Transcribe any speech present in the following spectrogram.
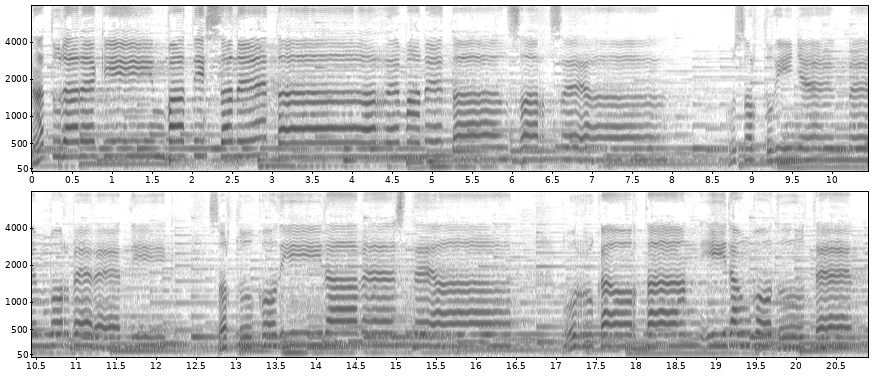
Naturarekin bat izan eta Harremanetan sartzea. Gu sortu ginen enbor beretik Sortuko dira besteak. Urruka hortan iraungo duten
